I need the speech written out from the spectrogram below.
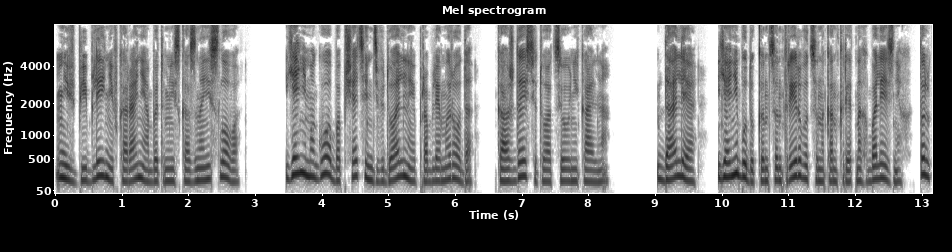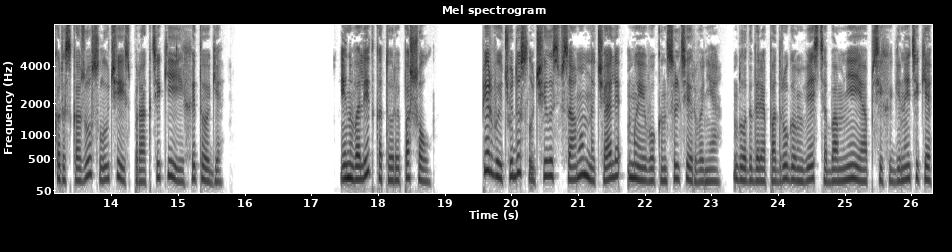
ни в Библии, ни в Коране об этом не сказано ни слова. Я не могу обобщать индивидуальные проблемы рода. Каждая ситуация уникальна. Далее я не буду концентрироваться на конкретных болезнях, только расскажу случаи из практики и их итоги. Инвалид, который пошел. Первое чудо случилось в самом начале моего консультирования. Благодаря подругам весть обо мне и о психогенетике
